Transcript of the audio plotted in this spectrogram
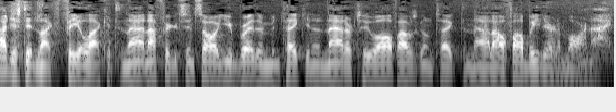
I just didn't like feel like it tonight. And I figured since all you brethren have been taking a night or two off, I was going to take the night off. I'll be there tomorrow night.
